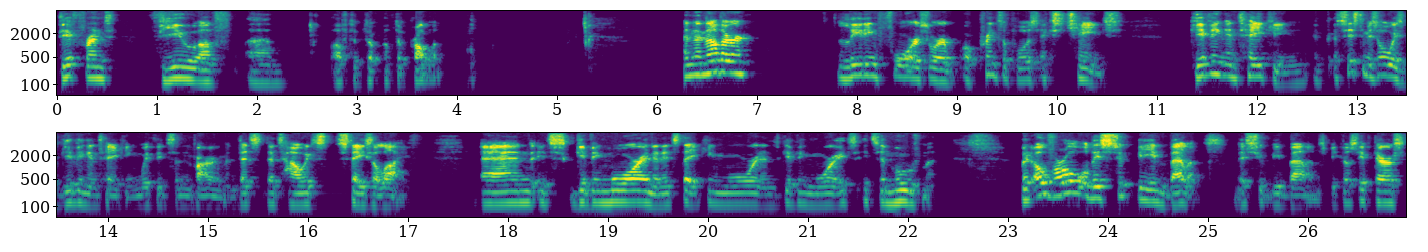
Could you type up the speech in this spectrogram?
different view of um, of the of the problem. And another leading force or, or principle is exchange giving and taking a system is always giving and taking with its environment. That's that's how it stays alive. And it's giving more and then it's taking more and it's giving more. It's it's a movement. But overall this should be in balance. This should be balanced because if there's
